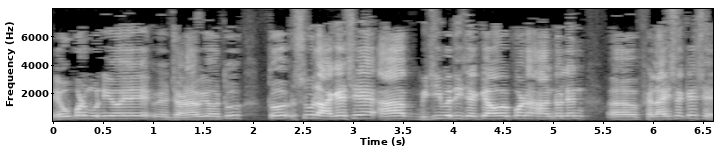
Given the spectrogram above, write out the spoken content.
એવું પણ મુનિઓએ જણાવ્યું હતું. તો શું લાગે છે આ બીજી બધી જગ્યાઓ પણ આંદોલન ફેલાઈ શકે છે?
